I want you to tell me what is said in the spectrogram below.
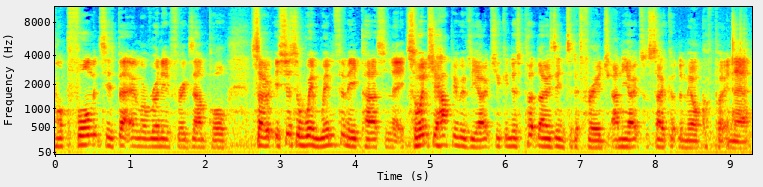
my performance is better in my running for example. So it's just a win-win for me personally. So once you're happy with the oats you can just put those into the fridge and the oats will soak up the milk I've put in there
